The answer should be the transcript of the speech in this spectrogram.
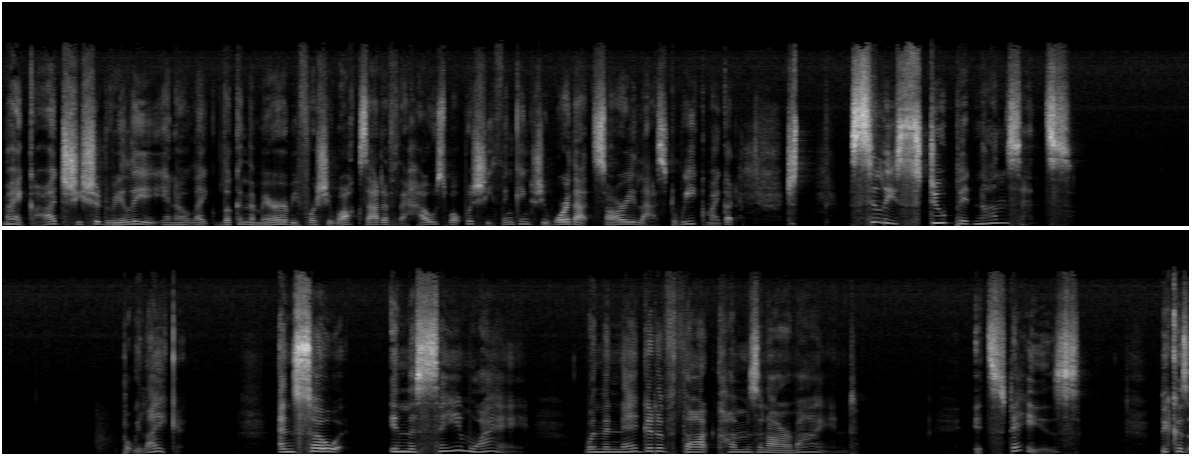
my God, she should really, you know, like look in the mirror before she walks out of the house. What was she thinking? She wore that sari last week. My God. Just silly, stupid nonsense. But we like it. And so, in the same way, when the negative thought comes in our mind, it stays because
